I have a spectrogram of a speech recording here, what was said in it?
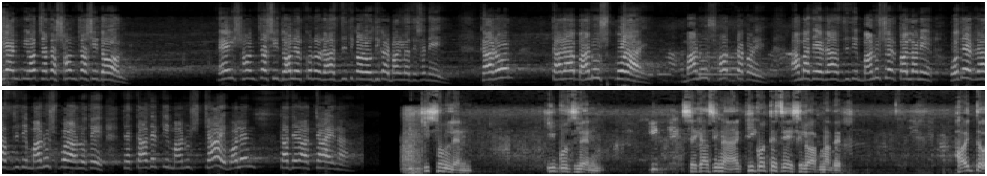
বিএনপি হচ্ছে একটা সন্ত্রাসী দল। এই সন্ত্রাসী দলের কোনো রাজনীতি করার অধিকার বাংলাদেশে নেই। কারণ তারা মানুষ পোড়ায়, মানুষ হত্যা করে। আমাদের রাজনীতি মানুষের কল্যাণে, ওদের রাজনীতি মানুষ পোড়ানোতে। তাদের কি মানুষ চায় বলেন? তাদের আর চায় না। কি শুনলেন? কি বুঝলেন? শেখ হাসিনা কি করতে চেয়েছিল আপনাদের? হয়তো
